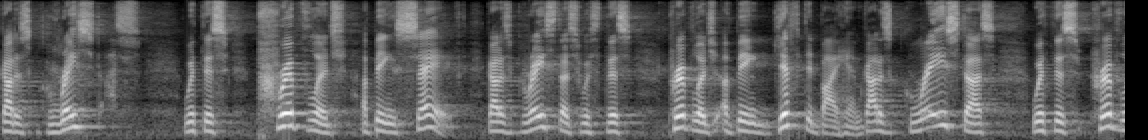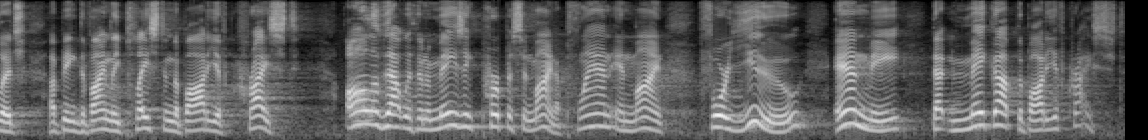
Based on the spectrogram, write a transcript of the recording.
God has graced us with this privilege of being saved. God has graced us with this privilege of being gifted by Him. God has graced us with this privilege of being divinely placed in the body of Christ all of that with an amazing purpose in mind, a plan in mind for you and me that make up the body of Christ.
